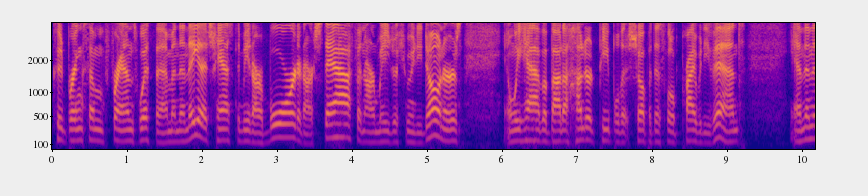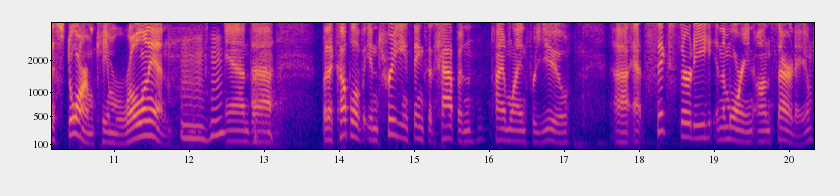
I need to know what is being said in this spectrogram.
could bring some friends with them, and then they get a chance to meet our board and our staff and our major community donors. And we have about 100 people that show up at this little private event. And then the storm came rolling in, and uh, but a couple of intriguing things that happened. Timeline for you. Uh, at 6:30 in the morning on Saturday,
